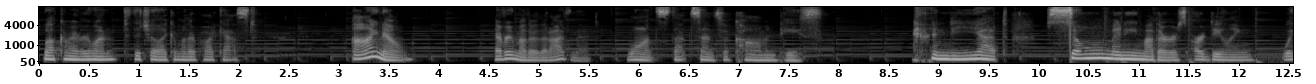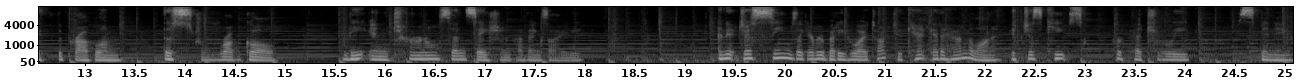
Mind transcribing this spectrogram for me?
Welcome, everyone, to the Chill Like a Mother podcast. I know every mother that I've met wants that sense of calm and peace. And yet, so many mothers are dealing with the problem, the struggle, the internal sensation of anxiety. And it just seems like everybody who I talk to can't get a handle on it. It just keeps perpetually spinning,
